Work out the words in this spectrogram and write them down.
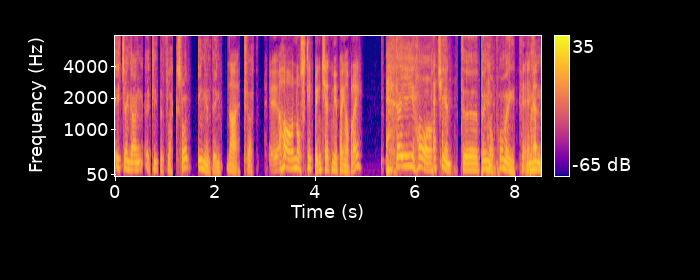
Ikke engang et lite flakslodd. Ingenting. Nei. Tvert. Eh, har Norsk Tipping tjent mye penger på deg? De har tjent uh, penger på meg, men,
